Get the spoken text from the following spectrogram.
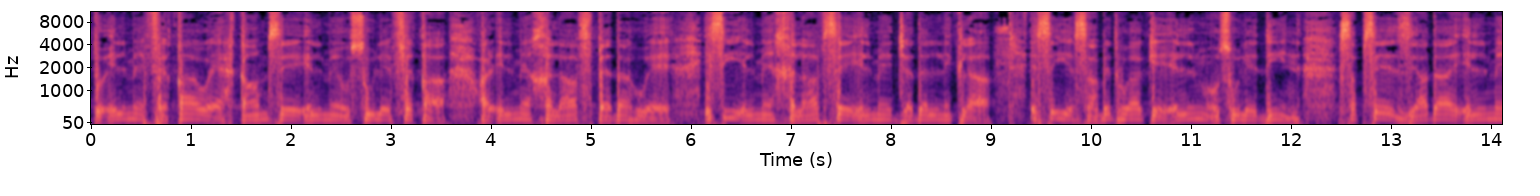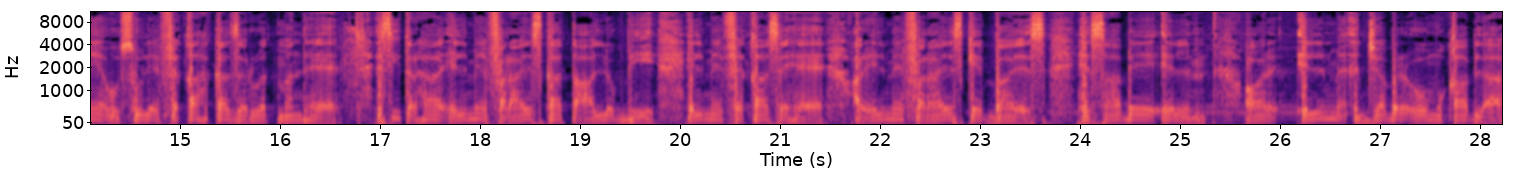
تو علم فقہ و احکام سے علم اصول فقہ اور علم خلاف پیدا ہوئے۔ اسی علم خلاف سے علم جدل نکلا۔ اس سے یہ ثابت ہوا کہ علم اصول دین سب سے زیادہ علم اصول فقہ کا ضرورت مند ہے۔ اسی طرح علم فرائض کا تعلق بھی علم فقہ سے ہے اور علم فرائض کے باعث حساب علم اور علم جبر و مقابلہ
